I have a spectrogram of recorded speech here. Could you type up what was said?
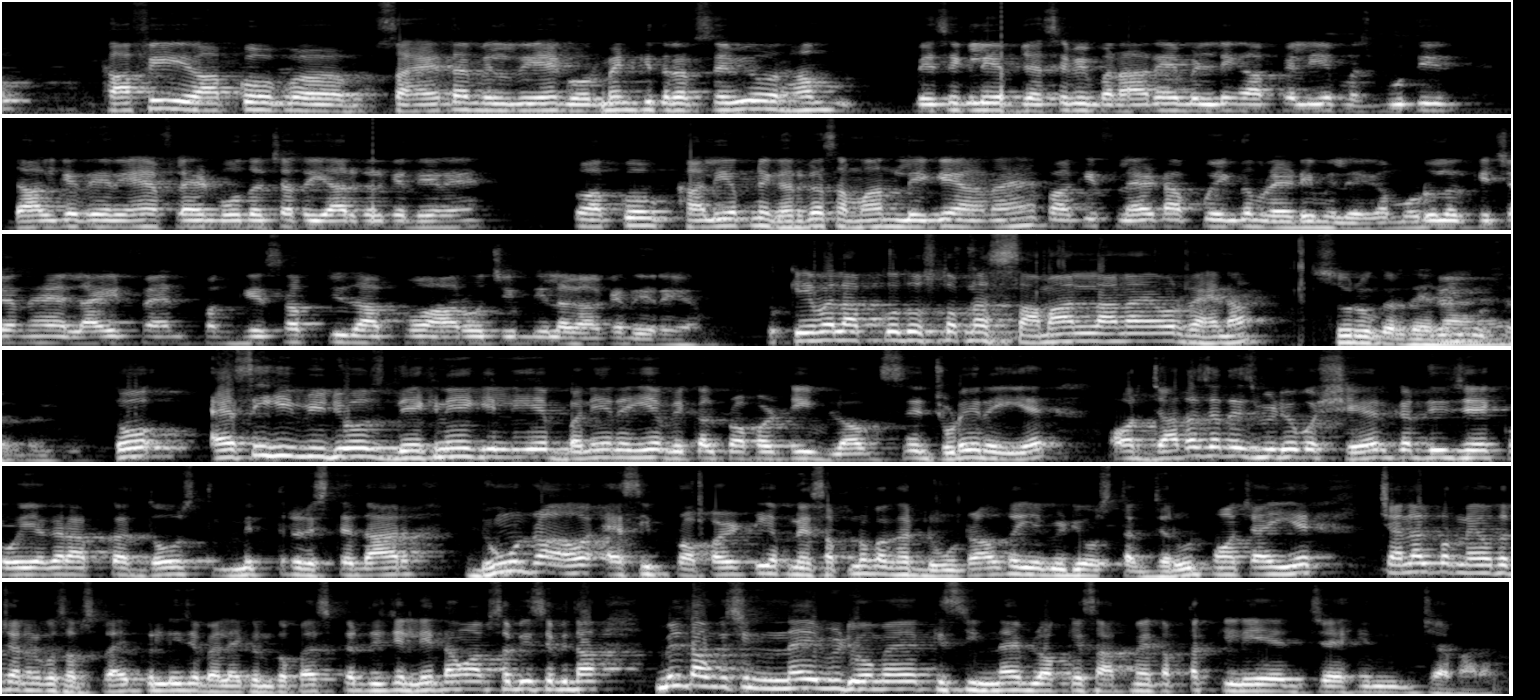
काफ़ी आपको सहायता मिल रही है गवर्नमेंट की तरफ़ से भी और हम बेसिकली अब जैसे भी बना रहे हैं बिल्डिंग आपके लिए मजबूती डाल के दे रहे हैं। फ्लैट बहुत अच्छा तैयार करके दे रहे हैं। तो आपको खाली अपने घर का सामान लेके आना है। बाकी फ्लैट आपको एकदम रेडी मिलेगा। मॉड्यूलर किचन है लाइट फ़ैन पंखे, सब चीज़ आपको आर ओ चिमनी लगा के दे रहे हैं हम। तो केवल आपको दोस्तों अपना सामान लाना है और रहना शुरू कर देना है। तो ऐसी ही वीडियोस देखने के लिए बने रहिए विकल्प प्रॉपर्टी ब्लॉग से जुड़े रहिए और ज़्यादा से ज़्यादा इस वीडियो को शेयर कर दीजिए। कोई अगर आपका दोस्त मित्र रिश्तेदार ढूंढ रहा हो ऐसी प्रॉपर्टी अपने सपनों का घर ढूंढ रहा हो तो ये वीडियो उस तक ज़रूर पहुंचाइए। चैनल पर नए हो तो चैनल को सब्सक्राइब कर लीजिए बेलाइकन को प्रेस कर दीजिए। लेता हूँ आप सभी से विदा। मिलता हूँ किसी नए वीडियो में किसी नए ब्लॉग के साथ में। तब तक के लिए जय हिंद जय भारत।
